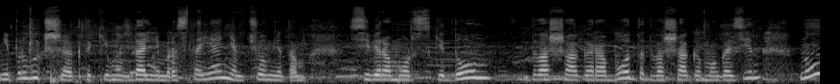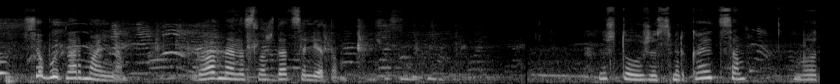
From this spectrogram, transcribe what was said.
не привыкшая к таким дальним расстояниям. У меня там Североморский дом, два шага работа, два шага магазин. Ну, все будет нормально. Главное наслаждаться летом. Ну что, уже смеркается. Вот.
